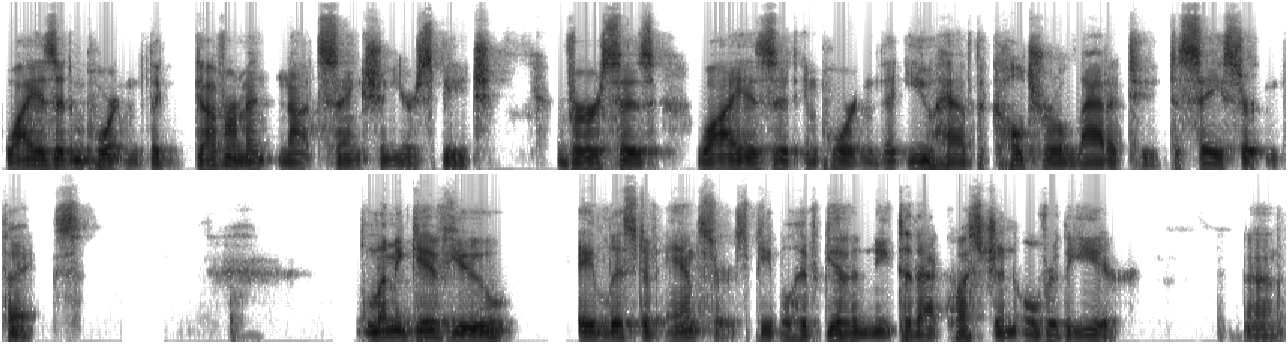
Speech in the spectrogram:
Why is it important the government not sanction your speech versus why is it important that you have the cultural latitude to say certain things? Let me give you a list of answers people have given me to that question over the year. Um,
